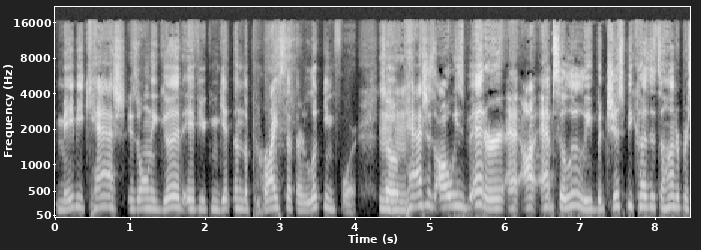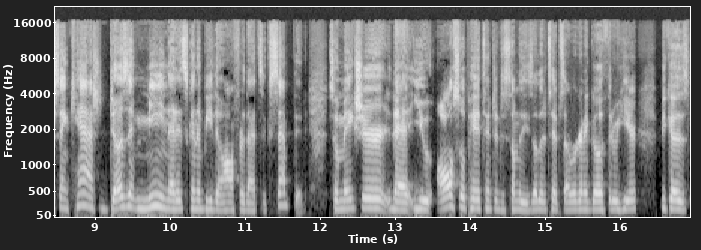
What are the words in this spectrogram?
maybe cash is only good if you can get them the price that they're looking for. So Mhm. cash is always better absolutely but just because it's 100% cash doesn't mean that it's going to be the offer that's accepted. So make sure that you also pay attention to some of these other tips that we're going to go through here because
